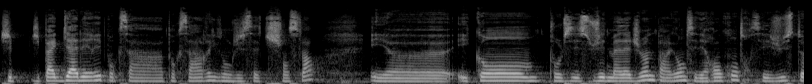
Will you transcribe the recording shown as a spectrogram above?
j'ai pas galéré pour que ça, pour que ça arrive. Donc j'ai cette chance-là. Et, euh, quand pour les sujets de management, par exemple, c'est des rencontres. C'est juste,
